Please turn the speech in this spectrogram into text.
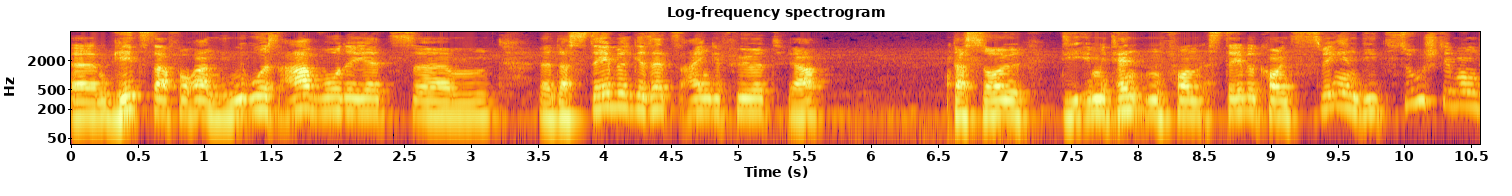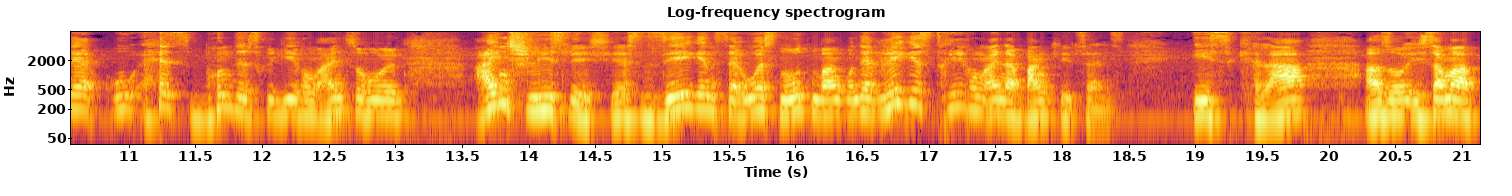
ähm, geht es da voran. In den USA wurde jetzt ähm, äh, das Stable-Gesetz eingeführt, ja, das soll die Emittenten von Stablecoins zwingen, die Zustimmung der US-Bundesregierung einzuholen, einschließlich des Segens der US-Notenbank und der Registrierung einer Banklizenz. Ist klar. Also ich sag mal,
